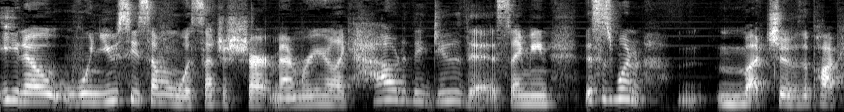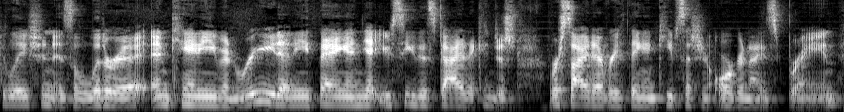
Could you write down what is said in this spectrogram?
you know, when you see someone with such a sharp memory, you're like, how do they do this? I mean, this is when much of the population is illiterate and can't even read anything, and yet you see this guy that can just recite everything and keep such an organized brain.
